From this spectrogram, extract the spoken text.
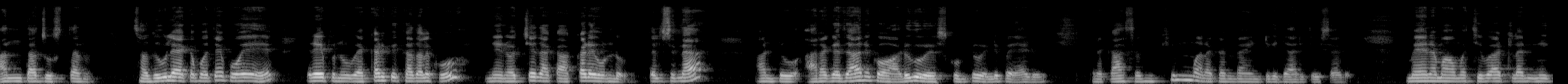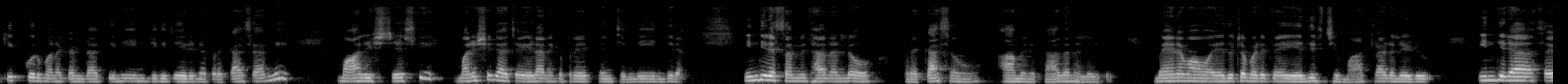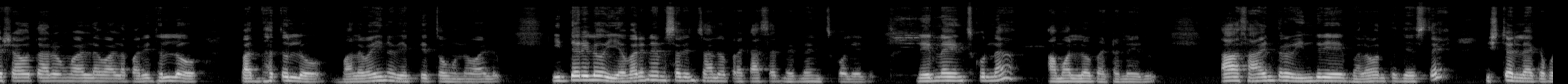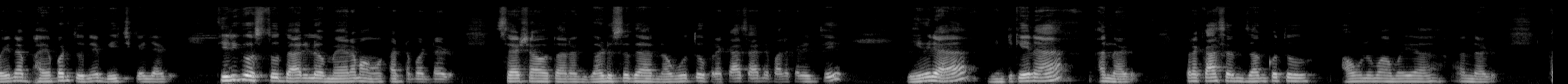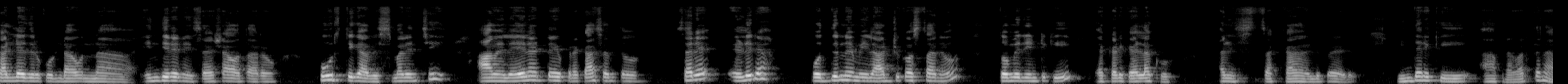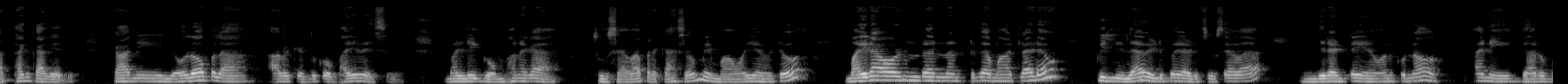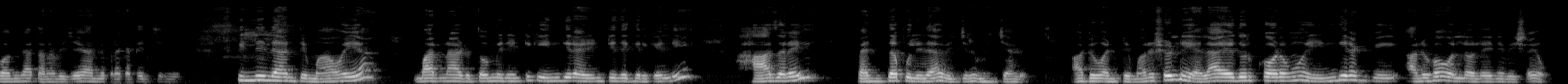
అంతా చూస్తాను. చదువు లేకపోతే పోయే. రేపు నువ్వు ఎక్కడికి కదలకు? నేను వచ్చేదాకా అక్కడే ఉండు. తెలిసిందా అంటూ అరగజానికి అడుగు వేసుకుంటూ వెళ్ళిపోయాడు. ప్రకాశం కిమ్మనకుండా ఇంటికి దారి తీశాడు. మేనమామ చివాట్లన్నీ కిక్కురుమనకుండా తిని ఇంటికి చేరిన ప్రకాశాన్ని మాలిష్ చేసి మనిషిగా చేయడానికి ప్రయత్నించింది ఇందిర. ఇందిర సన్నిధానంలో ప్రకాశం ఆమెను కాదనలేదు. మేనమామ ఎదుటబడితే ఎదిర్చి మాట్లాడలేడు. ఇందిర శేషావతారం వాళ్ళ వాళ్ళ పరిధుల్లో పద్ధతుల్లో బలమైన వ్యక్తిత్వం ఉన్నవాళ్ళు. ఇద్దరిలో ఎవరిని అనుసరించాలో ప్రకాశం నిర్ణయించుకోలేదు. నిర్ణయించుకున్నా అమల్లో పెట్టలేదు. ఆ సాయంత్రం ఇంద్రియ బలవంత చేస్తే ఇష్టం లేకపోయినా భయపడుతూనే బీచ్కి వెళ్ళాడు తిరిగి వస్తూ దారిలో మేనమామ కంటపడ్డాడు. శేషావతారం గడుసుగా నవ్వుతూ ప్రకాశాన్ని పలకరించి ఏమిరా ఇంటికేనా? అన్నాడు. ప్రకాశం జంకుతూ అవును మామయ్య అన్నాడు. కళ్ళెదురకుండా ఉన్న ఇందిరని శేషావతారం పూర్తిగా విస్మరించి ఆమె లేనట్టే ప్రకాశంతో సరే వెళ్ళిరా పొద్దున్నే మీ లాడ్జ్కి వస్తాను తొమ్మిదింటికి ఎక్కడికి వెళ్ళకు అని చక్కగా వెళ్ళిపోయాడు. ఇందరికి ఆ ప్రవర్తన అర్థం కాలేదు. కానీ లోపల ఆమెకు ఎందుకో భయం వేసింది. మళ్ళీ గొంభనగా చూసావా ప్రకాశం మీ మామయ్య ఏమిటో? మైరావణుడు అన్నట్టుగా మాట్లాడావు? పిల్లిలా వెళ్ళిపోయాడు చూసావా? ఇందిరంటే ఏమనుకున్నావు? అని గర్వంగా తన విజయాన్ని ప్రకటించింది. పిల్లి లాంటి మావయ్య మర్నాడు తొమ్మిదింటికి ఇందిర ఇంటి దగ్గరికి వెళ్ళి హాజరై పెద్ద పులిలా విజృంభించాడు. అటువంటి మనుషుల్ని ఎలా ఎదుర్కోవడమో ఇందిరకి అనుభవంలో లేని విషయం.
